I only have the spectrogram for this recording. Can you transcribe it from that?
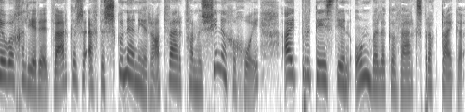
eeue gelede het werkers egter skoene in die radwerk van masjiene gegooi uit protes teen onbillike werkspraktyke.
